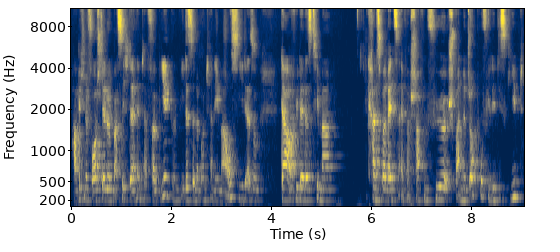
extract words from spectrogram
habe ich eine Vorstellung, was sich dahinter verbirgt und wie das in einem Unternehmen aussieht. Also da auch wieder das Thema Transparenz einfach schaffen für spannende Jobprofile, die es gibt.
